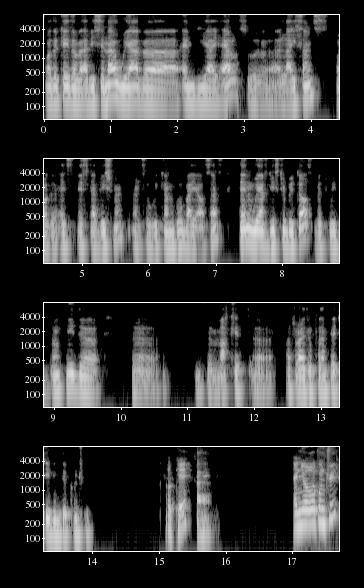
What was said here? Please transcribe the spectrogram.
for the case of Avicenna, we have a MDEL, so a license for the establishment, and so we can go by ourselves. Then we have distributors, but we don't need the the, the market uh, authorized representative in the country. Okay. Uh, Any other country?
